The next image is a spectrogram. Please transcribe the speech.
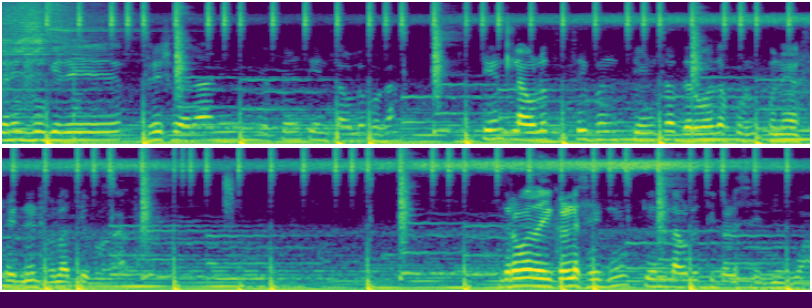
गणेश भाऊ गेले फ्रेश व्हायला आणि एकट्याने टेंट लावलं बघा. टेंट लावलं तर ते पण टेंटचा दरवाजा कुठून कोण्या साईडने ठेवला ते बघा. दरवाजा इकडल्या साईडने टेंट लावलं तिकडल्या साईडने वा.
